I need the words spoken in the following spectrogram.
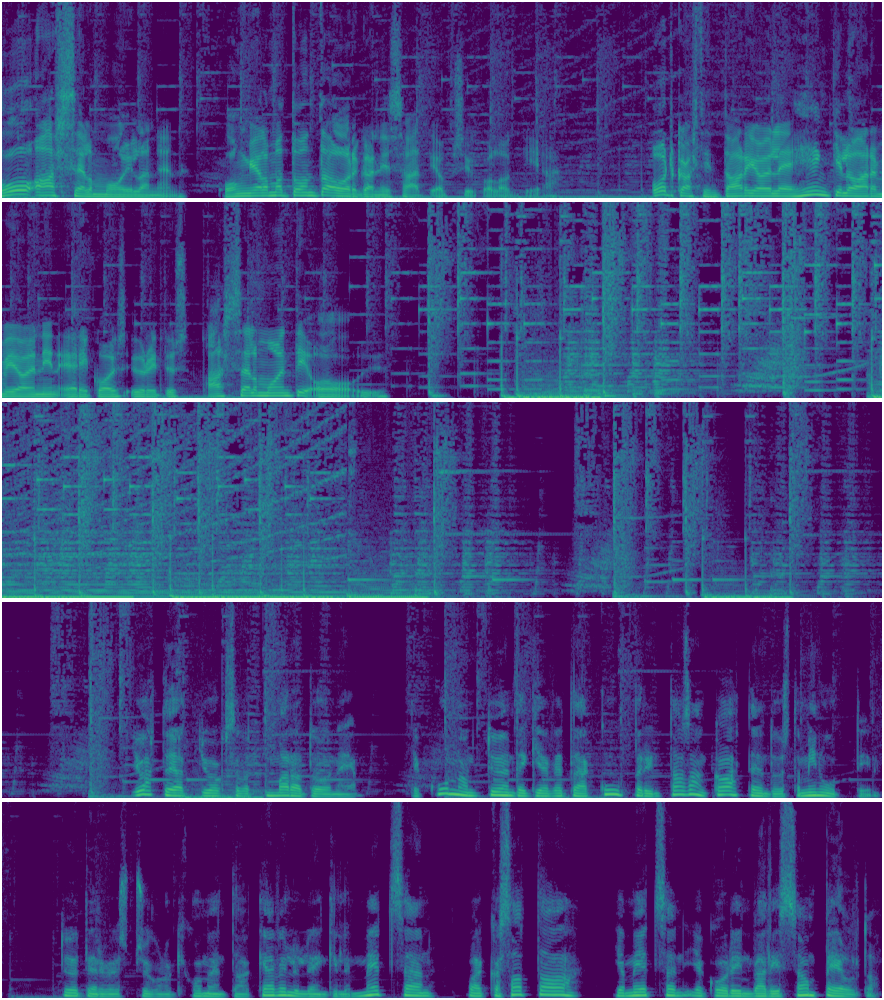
H. Asselmoilanen. Ongelmatonta organisaatiopsykologiaa. Podcastin tarjoilee henkilöarvioinnin erikoisyritys Asselmointi Oy. Johtajat juoksevat maratoneja ja kunnon työntekijä vetää Cooperin tasan 12 minuuttiin. Työterveyspsykologi komentaa kävelylenkille metsään, vaikka sataa ja metsän ja kodin välissä on pelto.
